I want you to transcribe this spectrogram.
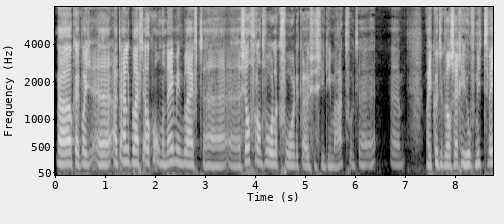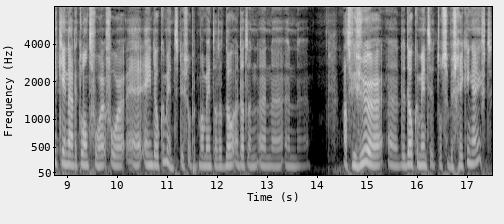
Nou, kijk, wat uiteindelijk blijft elke onderneming blijft zelf verantwoordelijk voor de keuzes die die maakt. Voor het, maar je kunt natuurlijk wel zeggen, je hoeft niet twee keer naar de klant voor, voor één document. Dus op het moment dat, het dat een, een, een adviseur uh, de documenten tot zijn beschikking heeft.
